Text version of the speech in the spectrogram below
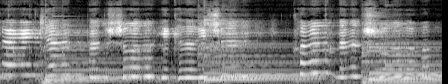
啡简单说，也可以是困难说。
